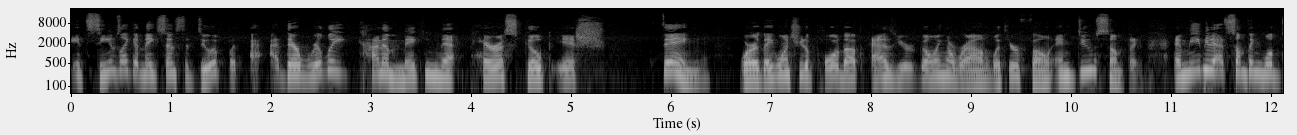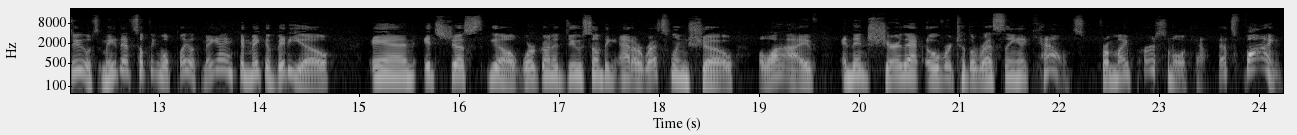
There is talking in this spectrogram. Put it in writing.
It seems like it makes sense to do it, but I, they're really kind of making that Periscope ish thing where they want you to pull it up as you're going around with your phone and do something. And maybe that's something we'll do. Maybe that's something we'll play with. Maybe I can make a video and it's just, you know, we're going to do something at a wrestling show live and then share that over to the wrestling accounts from my personal account. That's fine.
